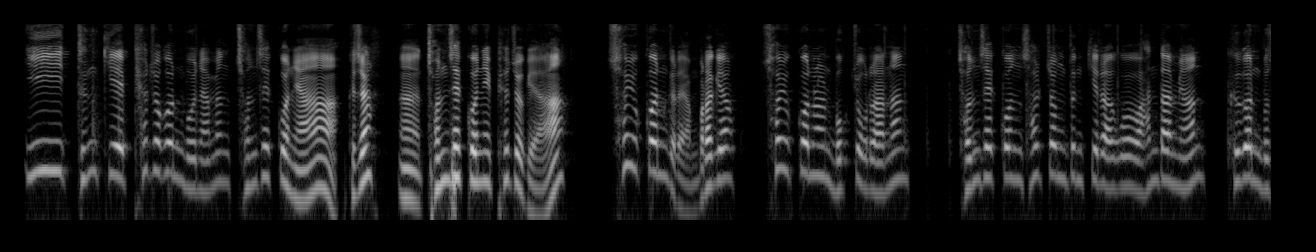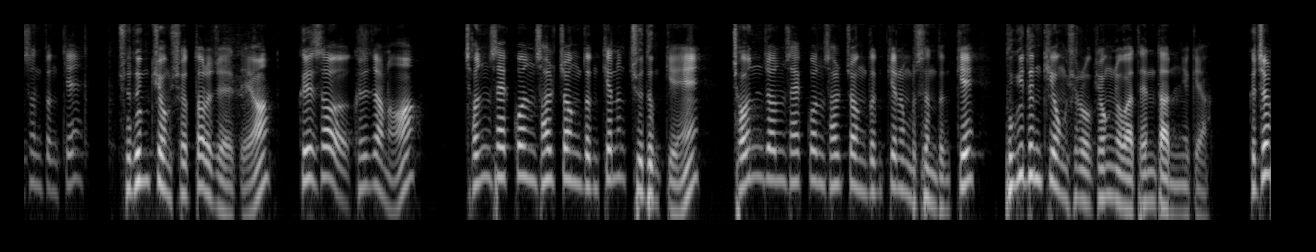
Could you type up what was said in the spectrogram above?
이 등기의 표적은 뭐냐면 전세권이야. 그죠? 어, 전세권이 표적이야. 소유권 그래. 뭐라고요? 소유권을 목적으로 하는 전세권 설정 등기라고 한다면 그건 무슨 등기? 주등기 형식으로 떨어져야 돼요. 그래서 그러잖아. 전세권 설정 등기는 주등기, 전전세권 설정 등기는 무슨 등기? 부기등기 형식으로 격려가 된다는 얘기야. 그죠?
